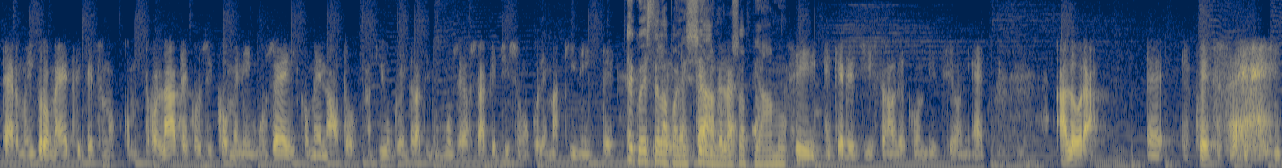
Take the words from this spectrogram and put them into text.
termoigrometriche sono controllate, così come nei musei, come è noto, a chiunque è entrato in un museo sa che ci sono quelle macchinette. E questa è la eh, palissiana, lo sappiamo. Sì, e che registrano le condizioni. ecco. Allora, eh, questo sarebbe,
